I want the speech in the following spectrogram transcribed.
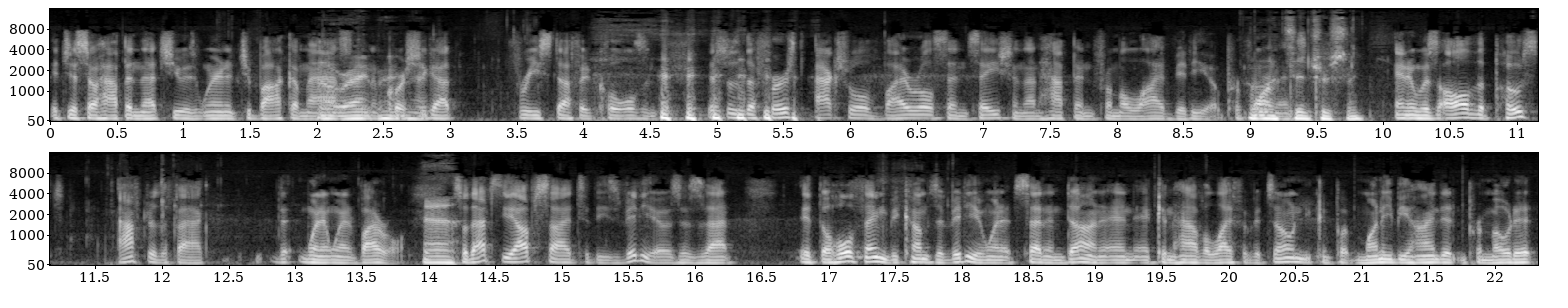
it just so happened that she was wearing a Chewbacca mask, oh, right, and of right, course right. she got free stuff at Kohl's, and this was the first actual viral sensation that happened from a live video performance. Oh, that's interesting. And it was all the post after the fact that, when it went viral. Yeah. So that's the upside to these videos is that it the whole thing becomes a video when it's said and done, and it can have a life of its own. You can put money behind it and promote it.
